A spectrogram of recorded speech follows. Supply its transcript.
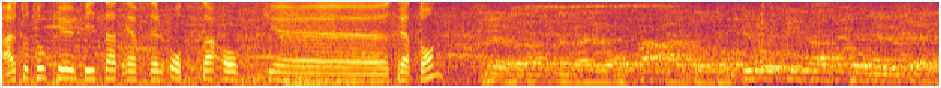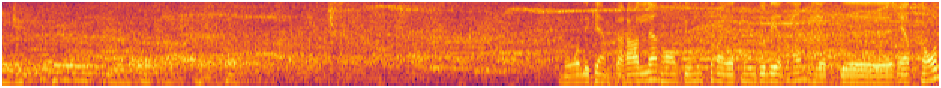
Arto Tok utvisad efter 8 och eh, 13. Mål i Kempehallen. Hans Jonsson har gett Modo ledningen med eh, 1-0.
